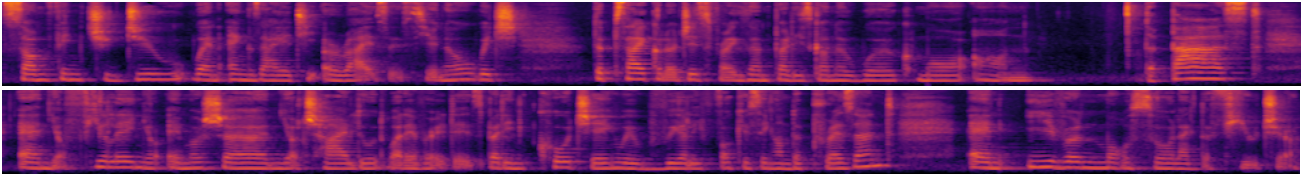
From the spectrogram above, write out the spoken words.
something to do when anxiety arises you know which the psychologist for example is going to work more on the past and your feeling, your emotion, your childhood, whatever it is. But in coaching, we're really focusing on the present and even more so like the future.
